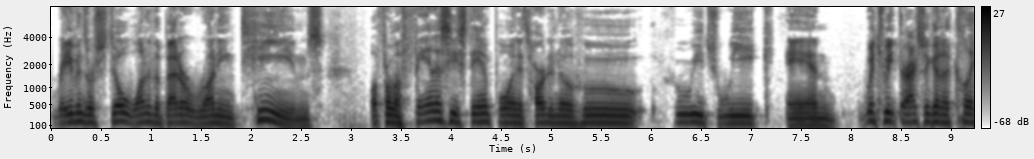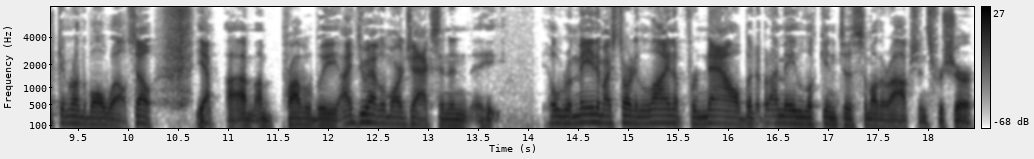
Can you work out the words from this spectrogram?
Ravens are still one of the better running teams, but from a fantasy standpoint, it's hard to know who who each week and which week they're actually going to click and run the ball well. So, yeah, I'm, I'm, probably I do have Lamar Jackson, and he, will remain in my starting lineup for now, but but I may look into some other options for sure.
